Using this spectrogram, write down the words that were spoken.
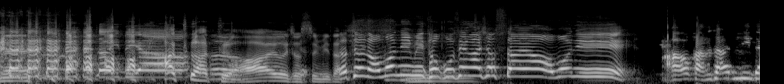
네. 저희도요. 하트, 하트. 아유, 좋습니다. 여튼 어머님이 음. 더 고생하셨어요. 어머니. 아우 감사합니다.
